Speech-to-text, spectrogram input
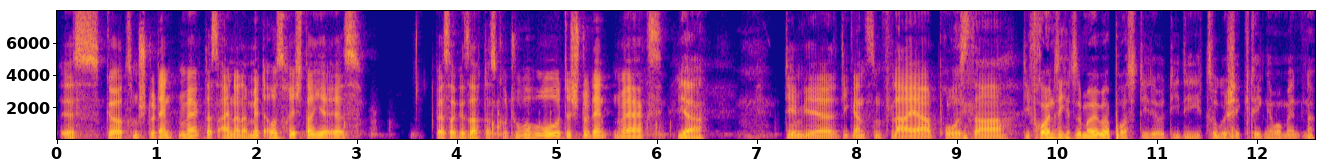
Es gehört zum Studentenwerk, das einer der Mitausrichter hier ist. Besser gesagt, das Kulturbüro des Studentenwerks. Ja den wir die ganzen Flyer, Poster. Die freuen sich jetzt immer über Post, die die, die zugeschickt kriegen im Moment, ne?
